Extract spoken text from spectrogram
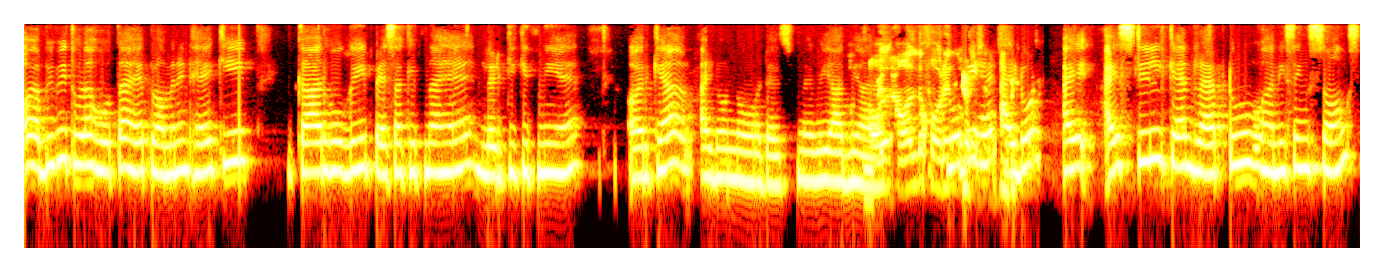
और अभी भी थोड़ा होता है प्रोमिनेंट है कि कार हो गई पैसा कितना है लड़की कितनी है और क्या? I don't know what is मेरे को याद नहीं आ रहा। All, all the foreign जो भी है. I don't I I still can rap to Honey Singh songs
